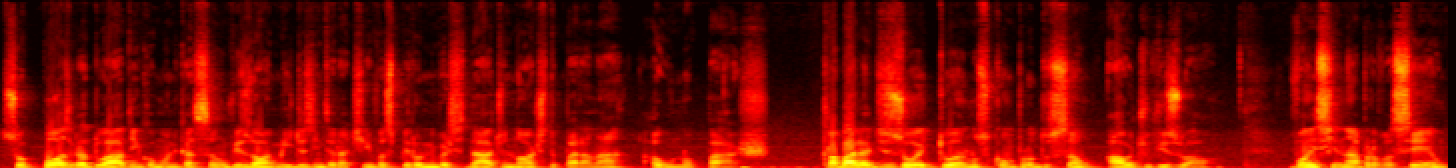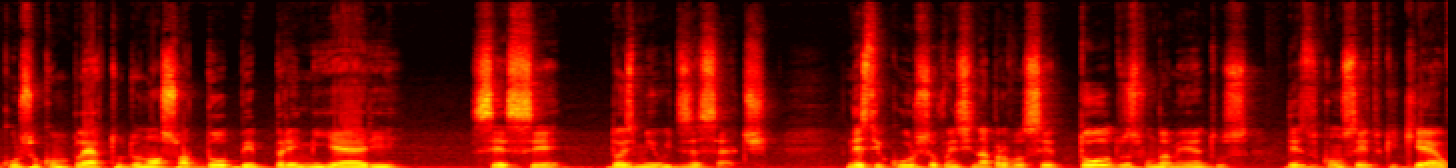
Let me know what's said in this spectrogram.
Sou pós-graduado em Comunicação Visual e Mídias Interativas pela Universidade Norte do Paraná, a Unopar. Trabalho há 18 anos com produção audiovisual. Vou ensinar para você um curso completo do nosso Adobe Premiere CC 2017. Neste curso eu vou ensinar para você todos os fundamentos, desde o conceito o que, que, é, o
